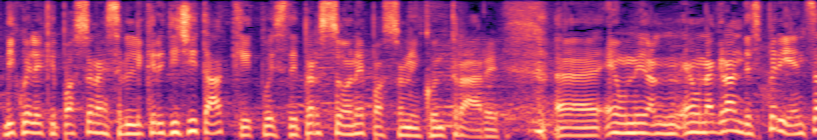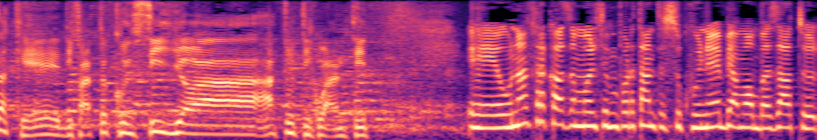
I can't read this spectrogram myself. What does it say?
di quelle che possono essere le criticità che queste persone possono incontrare. Eh, è, un, è, una grande esperienza che di fatto consiglio a, a tutti quanti. Un'altra cosa molto importante su cui noi abbiamo basato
